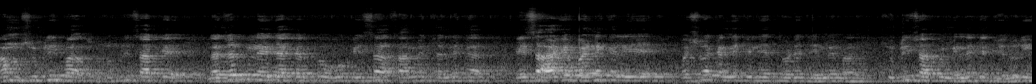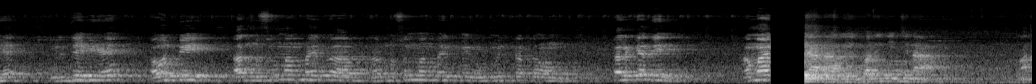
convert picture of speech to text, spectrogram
हम शुभली शुभली साहब के नज़र भी ले जाकर तो वो कैसा सामने चलने का कैसा आगे बढ़ने के लिए मशवरा करने के लिए थोड़े दिन में शुभली साहब को मिलने के जरूरी है मिलते भी है और भी आज मुसलमान भाई को हर मुसलमान भाई को मैं उम्मीद करता हूँ कल के दिन हमारे నాకు ఈ పదవి ఇచ్చిన మన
